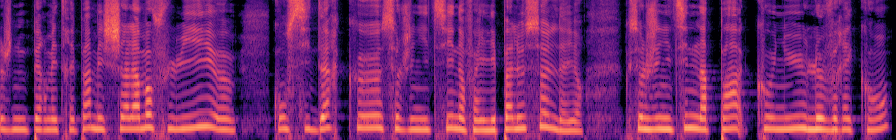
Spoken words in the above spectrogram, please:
je ne me permettrai pas. Mais Chalamov, lui, euh, considère que Solzhenitsyn, enfin, il n'est pas le seul d'ailleurs, que Solzhenitsyn n'a pas connu le vrai camp.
